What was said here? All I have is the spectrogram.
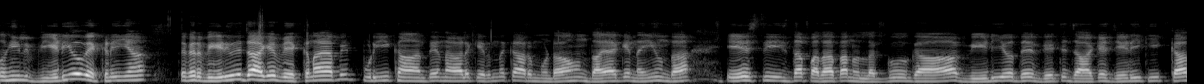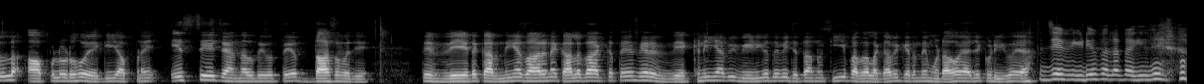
ਤੁਸੀਂ ਵੀਡੀਓ ਵੇਖਣੀ ਆ ਤੇ ਫਿਰ ਵੀਡੀਓ 'ਚ ਜਾ ਕੇ ਵੇਖਣਾ ਆ ਵੀ ਪੁੜੀ ਖਾਣ ਦੇ ਨਾਲ ਕਿਰਨ ਘਰ ਮੁੰਡਾ ਹੁੰਦਾ ਆ ਕਿ ਨਹੀਂ ਹੁੰਦਾ। ਇਸ ਚੀਜ਼ ਦਾ ਪਤਾ ਤੁਹਾਨੂੰ ਲੱਗੂਗਾ ਵੀਡੀਓ ਦੇ ਵਿੱਚ ਜਾ ਕੇ ਜਿਹੜੀ ਕਿ ਕੱਲ ਅਪਲੋਡ ਹੋਏਗੀ ਆਪਣੇ ਇਸੇ ਚੈਨਲ ਦੇ ਉੱਤੇ 10 ਵਜੇ। ਤੇ ਵੇਟ ਕਰਨੀ ਆ ਸਾਰਿਆਂ ਨੇ ਕੱਲ ਤੱਕ ਤੇ ਫਿਰ ਵੇਖਣੀ ਆ ਵੀ ਵੀਡੀਓ ਦੇ ਵਿੱਚ ਤੁਹਾਨੂੰ ਕੀ ਪਤਾ ਲੱਗਾ ਵੀ ਕਿਰਨ ਦੇ ਮੁੰਡਾ ਹੋਇਆ ਜੇ ਕੁੜੀ ਹੋਇਆ। ਜੇ ਵੀਡੀਓ ਪਹਿਲਾਂ ਪੈ ਗਈ ਫਿਰ।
